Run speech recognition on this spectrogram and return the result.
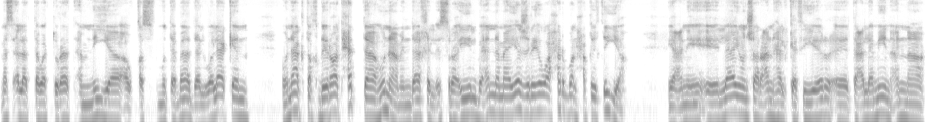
مسألة توترات أمنية أو قصف متبادل ولكن هناك تقديرات حتى هنا من داخل إسرائيل بأن ما يجري هو حرب حقيقية. يعني لا ينشر عنها الكثير آه، تعلمين آه،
